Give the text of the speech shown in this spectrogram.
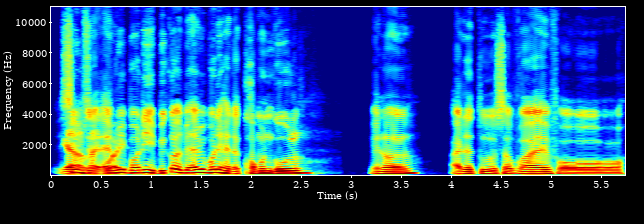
it Yeah, seems like everybody because everybody had a common goal, you know, either to survive or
